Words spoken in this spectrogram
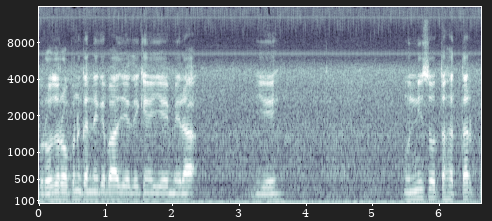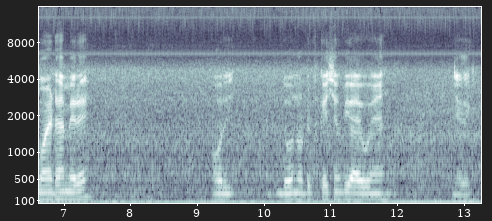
ब्राउज़र ओपन करने के बाद ये देखें, ये मेरा, ये उन्नीस सौ तिहत्तर पॉइंट है मेरे। और दो नोटिफिकेशन भी आए हुए हैं। ये देखें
